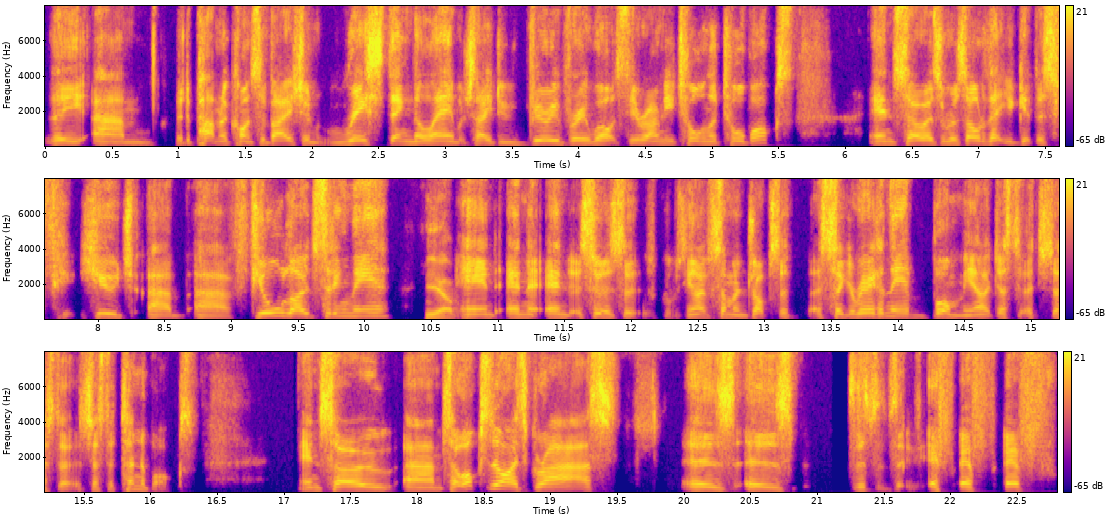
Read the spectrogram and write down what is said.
the um, the Department of Conservation resting the land, which they do very very well. It's their only tool in the toolbox, and so as a result of that, you get this f- huge uh, uh, fuel load sitting there, Yeah. and and and as soon as you know if someone drops a, a cigarette in there, boom, you know, it just it's just a it's just a tinderbox, and so um, so oxidized grass is is this, if if if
